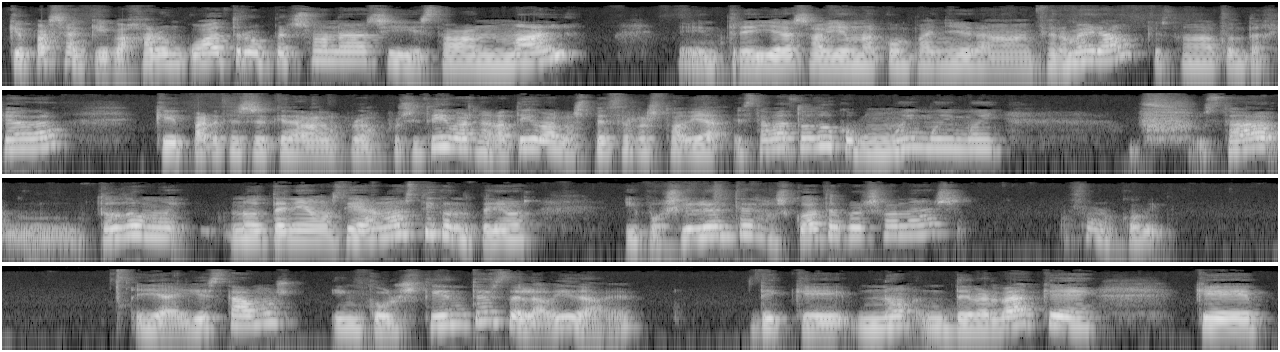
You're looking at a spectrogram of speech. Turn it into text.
¿Qué pasa? Que bajaron cuatro personas y estaban mal. Entre ellas había una compañera enfermera que estaba contagiada, que parece ser que daban las pruebas positivas, negativas, las PCRs todavía. Estaba todo como muy, muy, muy. estaba todo muy. No teníamos diagnóstico, no teníamos. Y posiblemente esas cuatro personas fueron COVID. Y ahí estamos inconscientes de la vida, ¿eh? De que no. De verdad que, que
